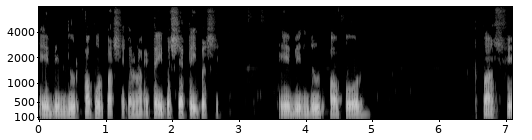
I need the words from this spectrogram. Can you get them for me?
এ বিন্দুর অপর পাশে, কারণ একটা এই পাশে, একটা এই পাশে। এ বিন্দুর অপর পাশে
